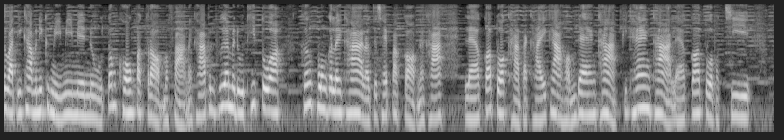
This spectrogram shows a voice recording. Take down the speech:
สวัสดีค่ะวันนี้คุณหมีมีเมนูต้มโค้งปลากรอบมาฝากนะคะ เพื่อนๆมาดูที่ตัวเครื่องปรุงกันเลยค่ะ เราจะใช้ปลากรอบนะคะ แล้วก็ตัวข่าตะไคร้ค่ะ หอมแดงค่ะพริกแห้งค่ะ แล้วก็ตัวผักชีฝ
